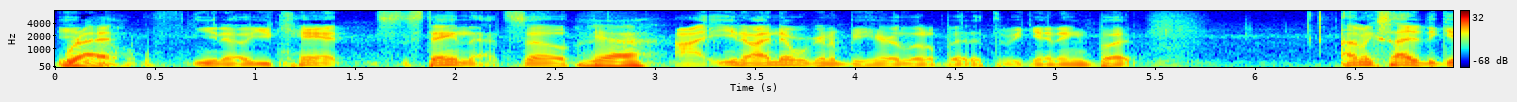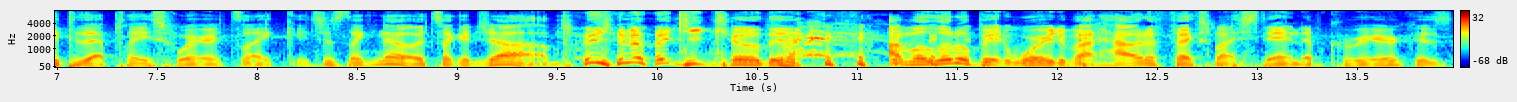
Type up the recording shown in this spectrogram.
you Right. know? You know, you can't sustain that. So, Yeah. I, you know, I know we're going to be here a little bit at the beginning, but I'm excited to get to that place where it's like it's just like no, it's like a job. you know, like you go there. I'm a little bit worried about how it affects my stand-up career because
